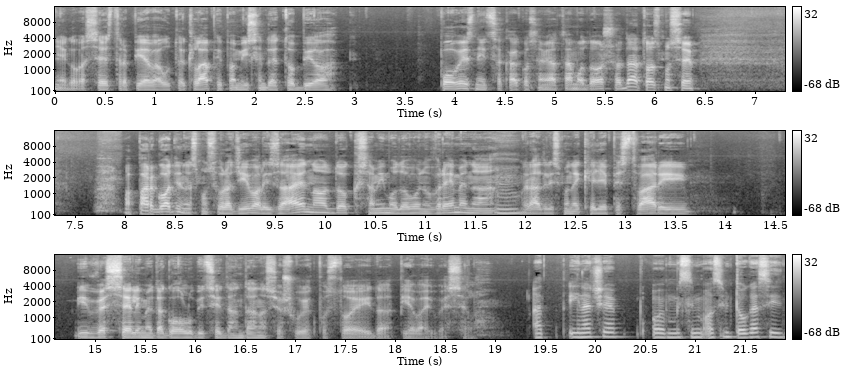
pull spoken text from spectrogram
njegova sestra pjeva u toj klapi, pa mislim da je to bio poveznica kako sam ja tamo došao. Da, to smo se Ma par godina smo surađivali zajedno, dok sam imao dovoljno vremena, radili smo neke lijepe stvari i veseli me da Golubice i dan danas još uvijek postoje i da pjevaju veselo. A inače, mislim, osim toga si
